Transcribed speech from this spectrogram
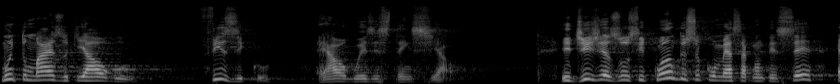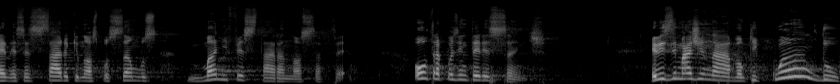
muito mais do que algo físico, é algo existencial. E diz Jesus que quando isso começa a acontecer, é necessário que nós possamos manifestar a nossa fé. Outra coisa interessante, eles imaginavam que quando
